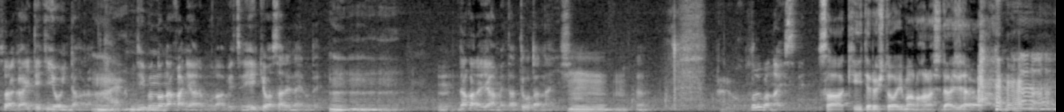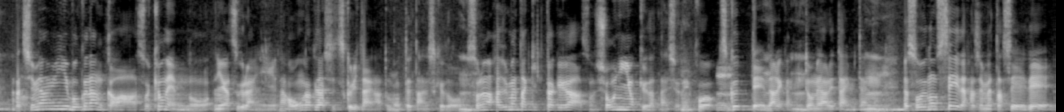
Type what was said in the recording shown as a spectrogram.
それは外的要因だから、うん。はい。自分の中にあるものは別に影響はされないので、うんうんうん、だからやめたってことはないし、うんうーん。うん。なるほそれはないですね。さあ聞いてる人今の話大事だよ。ど なんかちなみに僕なんかはその去年の2月ぐらいになんか音楽雑誌作りたいなと思ってたんですけど、うん。それを始めたきっかけがその承認欲求だったんですよね、こう作って誰かに認められたいみたいな、うん。でそれのせいで始めたせいで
